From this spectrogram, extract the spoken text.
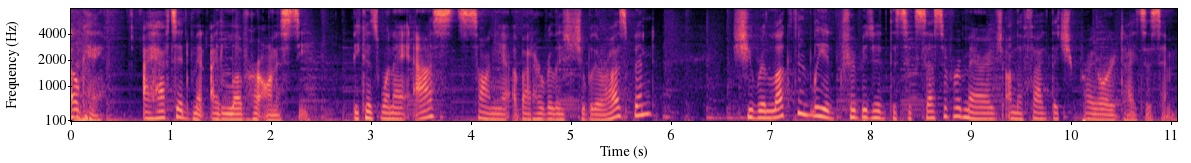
Okay, I have to admit I love her honesty because when I asked Sonia about her relationship with her husband, she reluctantly attributed the success of her marriage on the fact that she prioritizes him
